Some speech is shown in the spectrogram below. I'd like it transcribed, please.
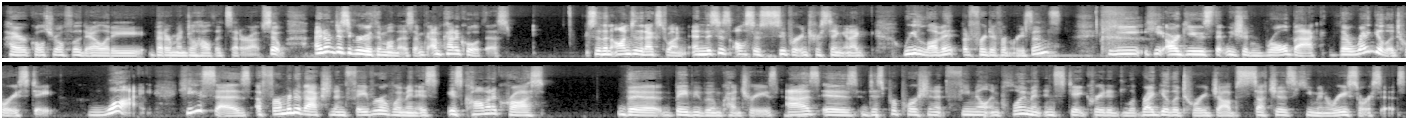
higher cultural fidelity, better mental health, etc. So I don't disagree with him on this. I'm, I'm kind of cool with this. So then on to the next one, and this is also super interesting, and I we love it, but for different reasons. He he argues that we should roll back the regulatory state. Why? He says affirmative action in favor of women is is common across the baby boom countries, mm-hmm. as is disproportionate female employment in state created regulatory jobs such as human resources.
